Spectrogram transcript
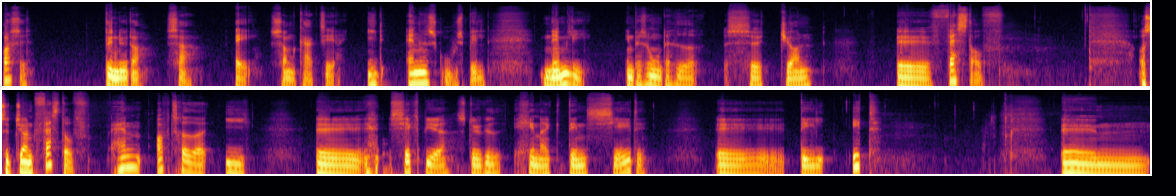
også benytter sig af som karakter i et andet skuespil, nemlig en person, der hedder Sir John øh, Fastolf. Og Sir John Fastolf, han optræder i øh, Shakespeare-stykket Henrik den 6. Øh, del 1, øh,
